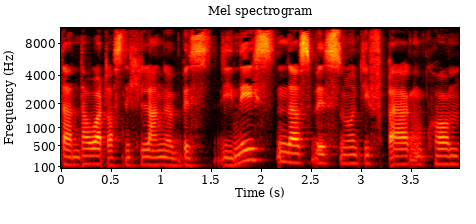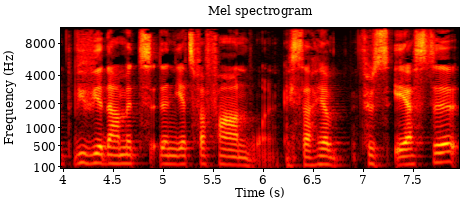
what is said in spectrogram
dann dauert das nicht lange, bis die Nächsten das wissen und die Fragen kommen, wie wir damit denn jetzt verfahren wollen. Ich sage ja, fürs Erste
